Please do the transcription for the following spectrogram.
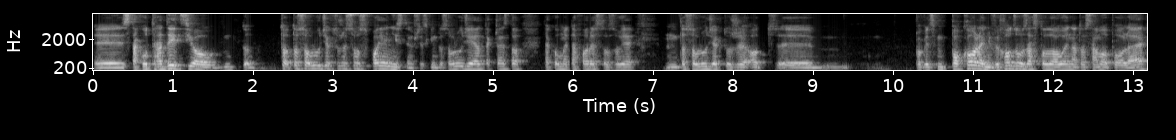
e, z taką tradycją. To, to, to są ludzie, którzy są spojeni z tym wszystkim. To są ludzie, ja tak często taką metaforę stosuję, to są ludzie, którzy od powiedzmy pokoleń wychodzą za stodołę na to samo pole,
